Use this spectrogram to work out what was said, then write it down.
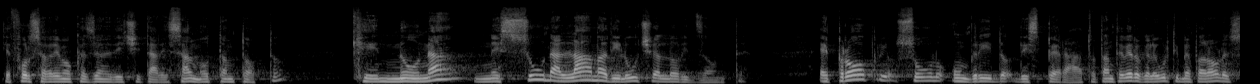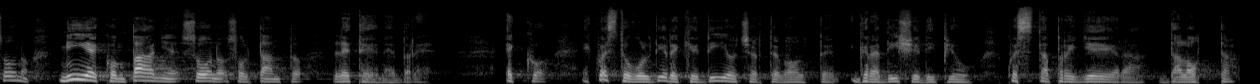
che forse avremo occasione di citare, il Salmo 88, che non ha nessuna lama di luce all'orizzonte è proprio solo un grido disperato. Tant'è vero che le ultime parole sono mie compagne sono soltanto le tenebre. Ecco, e questo vuol dire che Dio certe volte gradisce di più questa preghiera da lotta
